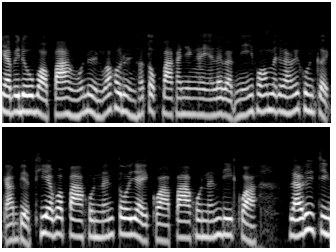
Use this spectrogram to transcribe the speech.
อย่าไปดูบ่อปลาของคนอื่น ว่าคนอื่นเขาตกปลากันยังไงอะไรแบบนี้ เพราะว่ามันจะทำให้คุณเกิดการเปรียบเทียบว่าปลาคนนั้นตัวใหญ่กว่าปลาคนนั้นดีกว่า แล้วที่จริง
